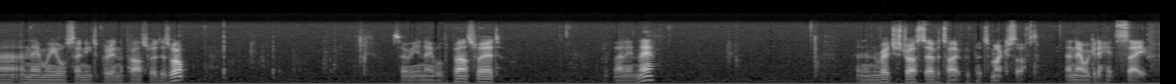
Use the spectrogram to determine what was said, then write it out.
Uh, and then we also need to put in the password as well. So we enable the password, put that in there. And then the registrar server type we put to Microsoft. And now we're going to hit save.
